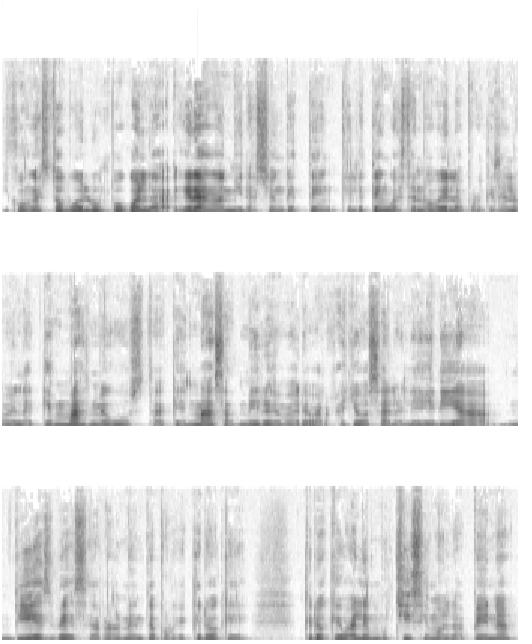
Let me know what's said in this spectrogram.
y con esto vuelvo un poco a la gran admiración que, que, le tengo a esta novela, porque es la novela que más me gusta, que más admiro de Mario Vargas Llosa. La leería 10 veces realmente porque creo que, creo que vale muchísimo la pena.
